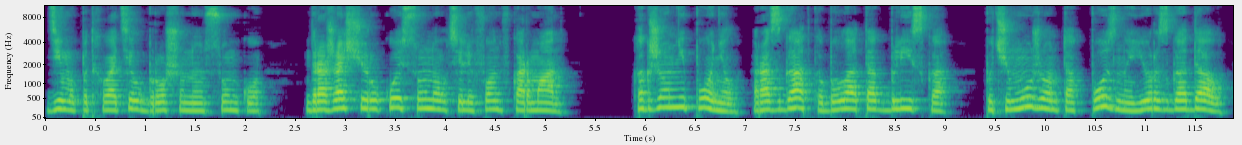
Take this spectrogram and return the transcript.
Дима подхватил брошенную сумку, дрожащей рукой сунул телефон в карман. Как же он не понял, разгадка была так близко. Почему же он так поздно ее разгадал?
